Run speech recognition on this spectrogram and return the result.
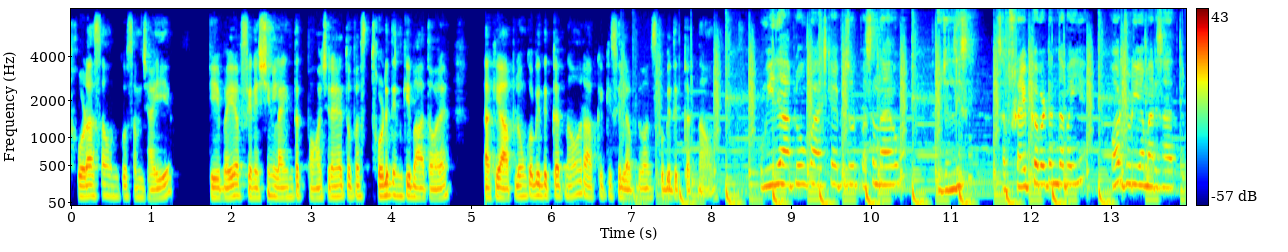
थोड़ा सा उनको समझाइए कि भाई अब फिनिशिंग लाइन तक पहुँच रहे हैं तो बस थोड़े दिन की बात और है, ताकि आप लोगों को भी दिक्कत ना हो और आपके किसी लव्ड वंस को भी दिक्कत ना हो। उम्मीद है आप लोगों को आज का एपिसोड पसंद आया होगा तो जल्दी से सब्सक्राइब का बटन दबाइए और जुड़िए हमारे साथ।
